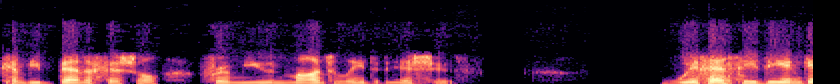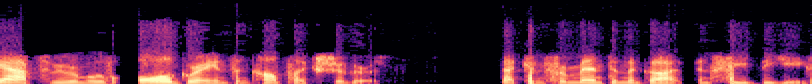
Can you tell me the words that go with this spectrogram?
can be beneficial for immune modulated issues. With SCD and GAPS, we remove all grains and complex sugars that can ferment in the gut and feed the yeast.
